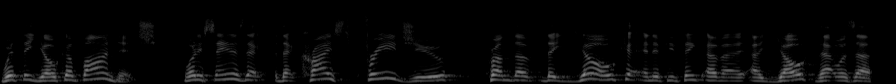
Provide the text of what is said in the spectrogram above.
with the yoke of bondage. What he's saying is that, that Christ freed you from the, the yoke. And if you think of a, a yoke, that was a,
